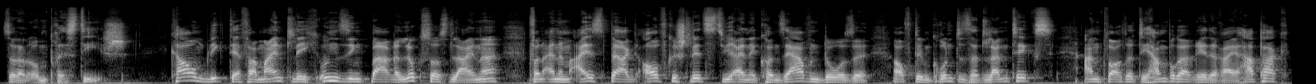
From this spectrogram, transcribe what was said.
sondern um Prestige. Kaum liegt der vermeintlich unsinkbare Luxusliner von einem Eisberg aufgeschlitzt wie eine Konservendose auf dem Grund des Atlantiks, antwortet die Hamburger Reederei Hapag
